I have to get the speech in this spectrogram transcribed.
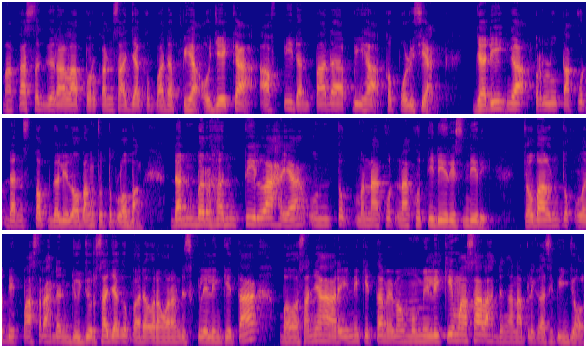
maka segera laporkan saja kepada pihak OJK, AFPI dan pada pihak kepolisian jadi nggak perlu takut dan stop gali lubang tutup lubang dan berhentilah ya untuk menakut-nakuti diri sendiri Coba untuk lebih pasrah dan jujur saja kepada orang-orang di sekeliling kita bahwasannya hari ini kita memang memiliki masalah dengan aplikasi pinjol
